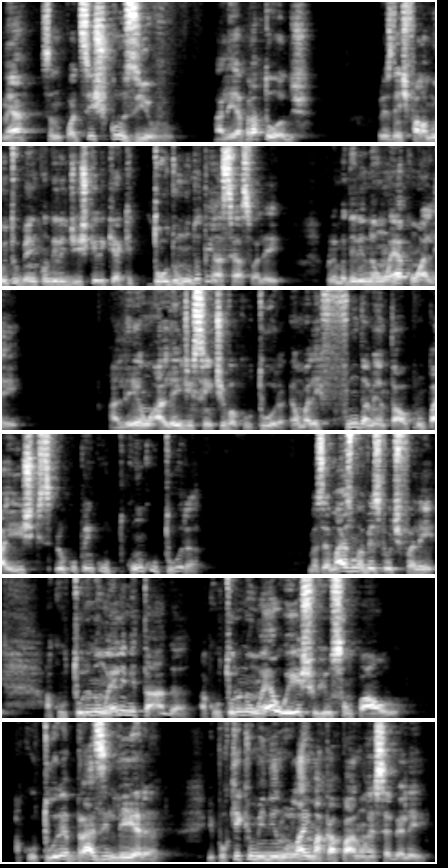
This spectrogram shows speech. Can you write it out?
Né? Você não pode ser exclusivo. A lei é para todos. O presidente fala muito bem quando ele diz que ele quer que todo mundo tenha acesso à lei. O problema dele não é com a lei. A lei, é a lei de incentivo à cultura é uma lei fundamental para um país que se preocupa com cultura. Mas é mais uma vez que eu te falei, a cultura não é limitada. A cultura não é o eixo Rio-São Paulo. A cultura é brasileira. E por que, que o menino lá em Macapá não recebe a lei?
